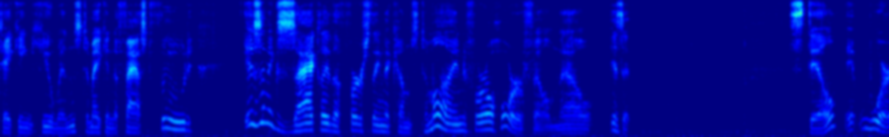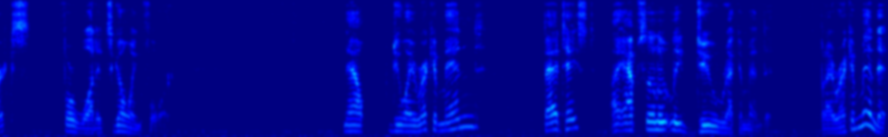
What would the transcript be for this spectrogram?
taking humans to make into fast food isn't exactly the first thing that comes to mind for a horror film, now, is it? Still, it works for what it's going for. Now, do I recommend Bad Taste? I absolutely do recommend it. But I recommend it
